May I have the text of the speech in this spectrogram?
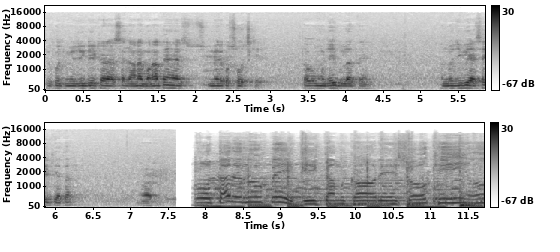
कि कुछ म्यूज़िक डायरेक्टर ऐसा गाना बनाते हैं मेरे को सोच के, तब वो मुझे ही बुलाते हैं। अनु जी भी ऐसा ही किया था। और ओ तर रूपे की कम करे शोखियों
